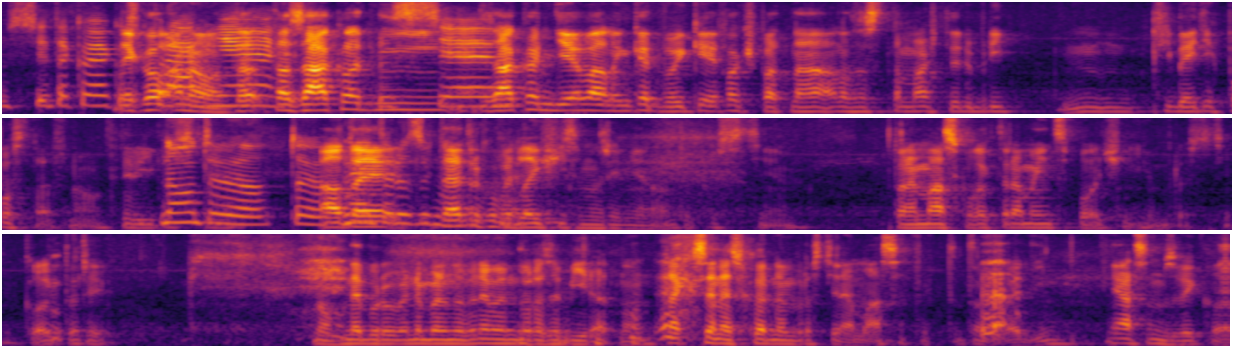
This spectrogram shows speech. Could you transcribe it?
Prostě takový jako, Jako ano, správně, ta, ta základní, prostě- základní dějová linka dvojky je fakt špatná, ale zase tam máš ty dobrý mm, příběhy těch postav, no, který No prostě... to jo, to jo. Ale to, je, to, to, je trochu vedlejší samozřejmě, no, to prostě... To nemá s kolektorami nic společného prostě. Kolektoři... No, nebudu, nebudu, nebudu to rozebírat, no. Tak se neschodneme prostě na Mass Effectu, to nevadí. Já jsem zvyklý.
